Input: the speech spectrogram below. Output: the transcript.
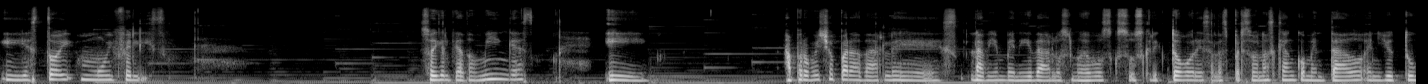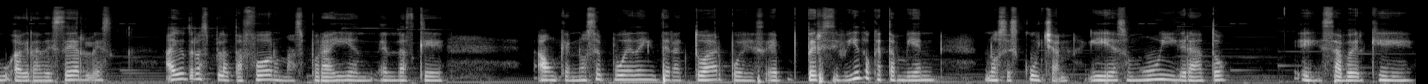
y estoy muy feliz. Soy Elvia Domínguez y aprovecho para darles la bienvenida a los nuevos suscriptores, a las personas que han comentado en YouTube, agradecerles. Hay otras plataformas por ahí en, las que, aunque no se puede interactuar, pues he percibido que también nos escuchan y es muy grato eh, saber que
